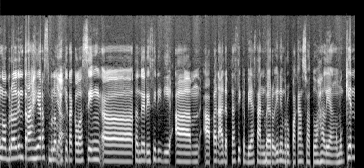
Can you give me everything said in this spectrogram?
ngobrolin terakhir sebelum Ya. kita closing eh, tentunya di sini di um, apa adaptasi kebiasaan baru ini merupakan suatu hal yang mungkin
